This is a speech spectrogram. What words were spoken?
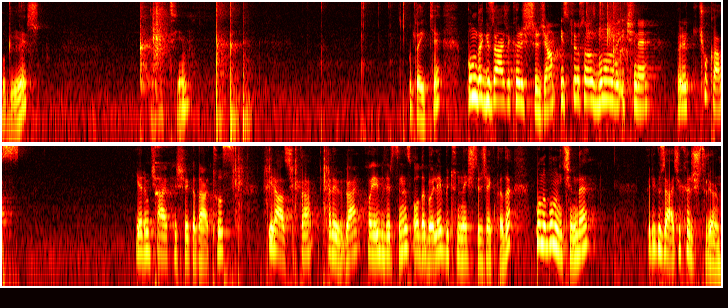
Bu bir. Atayım. Bu da iki. Bunu da güzelce karıştıracağım. İstiyorsanız bunun da içine böyle çok az yarım çay kaşığı kadar tuz, birazcık da karabiber koyabilirsiniz. O da böyle bütünleştirecek tadı. Bunu bunun içinde böyle güzelce karıştırıyorum.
